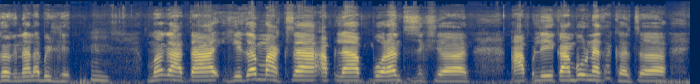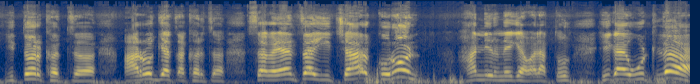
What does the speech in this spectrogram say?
गगनाला भिडलेत हम्म. मग आता हे जर मागचा आपला पोरांचं शिक्षण आपली कांबुरण्याचा खर्च इतर खर्च आरोग्याचा खर्च सगळ्यांचा विचार करून हा निर्णय घ्यावा लागतो. ही काय उठलं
